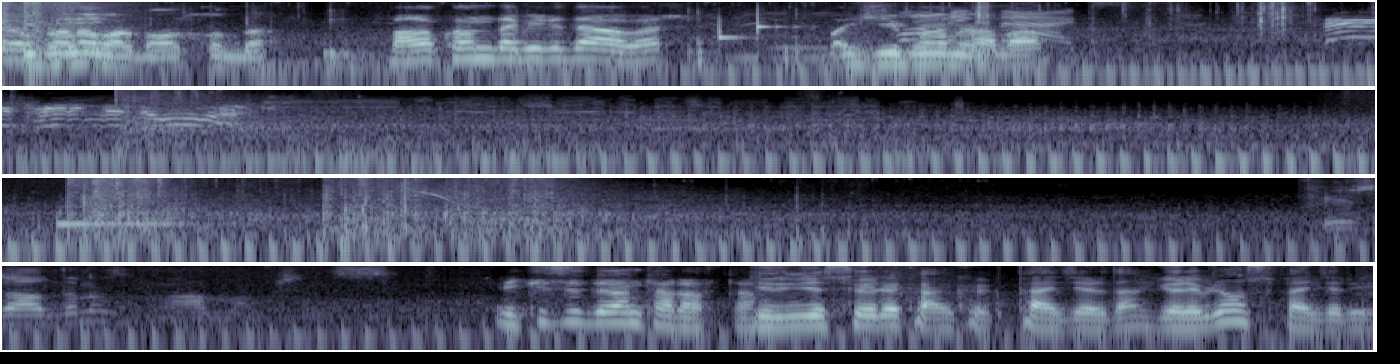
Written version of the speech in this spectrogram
Çok Hibana iyi. var balkonda. Balkonda biri daha var. Hibana. Tamam. Aldınız mı? Almamışsınız. İkisi de ön tarafta. Girince söyle kanka pencereden. Görebiliyor musun pencereyi?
